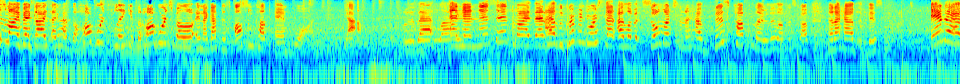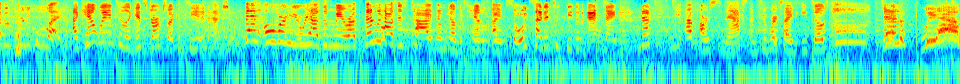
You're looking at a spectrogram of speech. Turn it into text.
Is my bed, guys. I have the Hogwarts blanket, the Hogwarts pillow, and I got this awesome cup and wand. Yeah. Look at that light. And then this is my bed. I have the Gryffindor set. I love it so much. Then I have this cup because I really love this cup. Then I have this wand. And I have this really cool light. I can't wait until it gets dark so I can see it in action. Then over here we have the mirror. Then we have this tie. Then we have the candles. I am so excited to see them at night. Next we have our snacks. I'm super excited to eat those. then we have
